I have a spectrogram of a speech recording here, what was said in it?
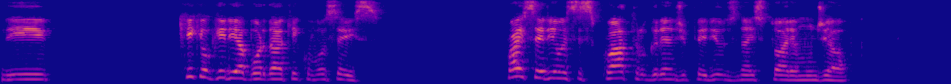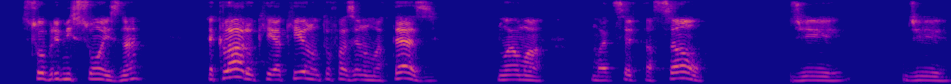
E o que, que eu queria abordar aqui com vocês? Quais seriam esses quatro grandes períodos na história mundial? Sobre missões, né? É claro que aqui eu não estou fazendo uma tese, não é uma, uma dissertação de, de,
